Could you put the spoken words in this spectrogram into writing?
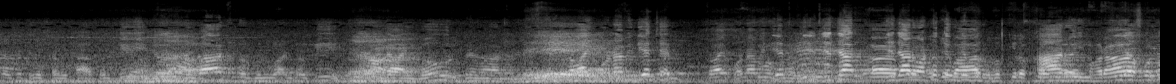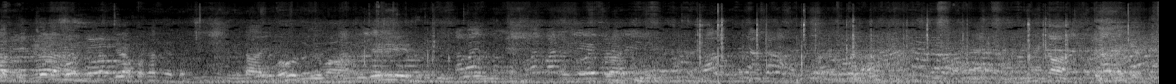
সরস্বতী গোস্বামী ঠাকুর কি ভগবান গুরুবান কি জয় গৌর প্রেমানন্দ সবাই প্রণামী দিয়েছেন সবাই প্রণামী দিয়ে যে যার যে যার অটোতে উঠে পড়ুন। আর ওই মহারাজ প্রসাদ দিচ্ছে জিরা প্রসাদ দিয়ে তো। জয় গৌর প্রেমানন্দ জয়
